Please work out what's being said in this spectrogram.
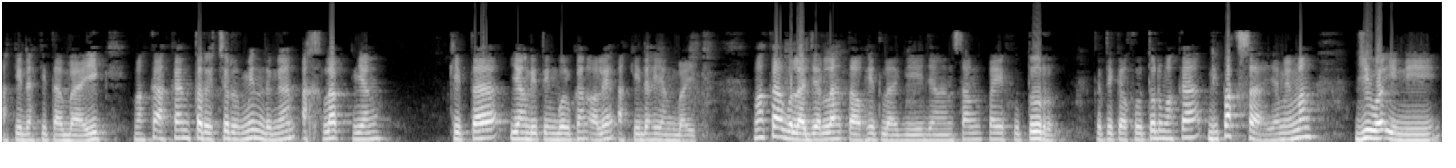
akidah kita baik, maka akan tercermin dengan akhlak yang kita yang ditimbulkan oleh akidah yang baik. Maka belajarlah tauhid lagi, jangan sampai futur. Ketika futur maka dipaksa. Ya memang jiwa ini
